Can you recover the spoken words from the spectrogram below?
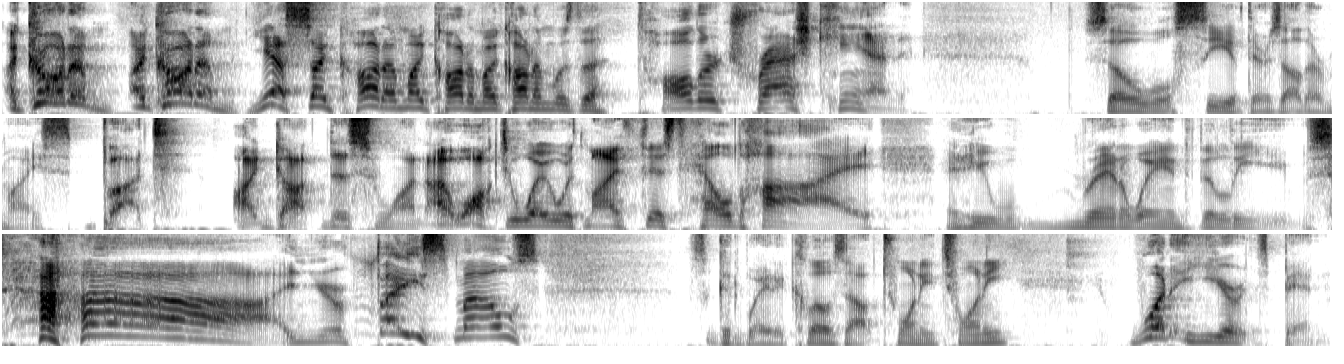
I caught him! I caught him! Yes, I caught him! I caught him! I caught him! Was the taller trash can. So we'll see if there's other mice. But I got this one. I walked away with my fist held high, and he ran away into the leaves. Ha ha! In your face, mouse! It's a good way to close out 2020. What a year it's been.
